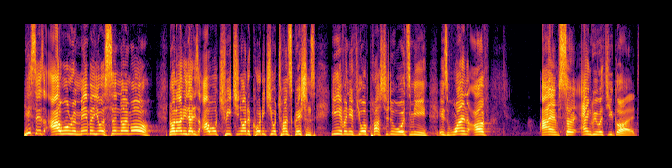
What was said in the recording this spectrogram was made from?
He says, I will remember your sin no more. Not only that is, I will treat you not according to your transgressions, even if your posture towards me is one of, I am so angry with you, God.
